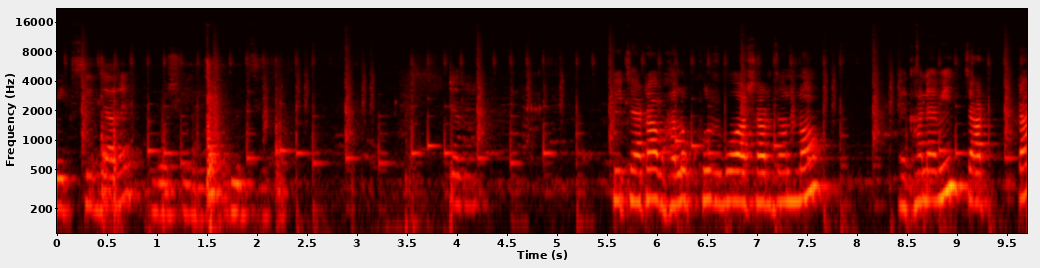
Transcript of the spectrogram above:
মিক্সির জারে বসিয়ে দিচ্ছি মিক্সি পিঠাটা ভালো খুশবু আসার জন্য এখানে আমি চারটা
